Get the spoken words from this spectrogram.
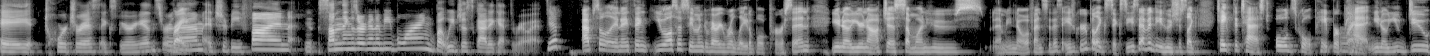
a torturous experience for Right. them. It should be fun. Some things are going to be boring, but we just got to get through it. Yep, absolutely. And I think you also seem like a very relatable person. You know, you're not just someone who's, I mean, no offense to this age group, but like 60, 70, who's just like, take the test, old school, paper, Right. pen. You know, you do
